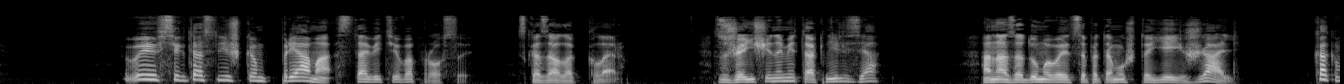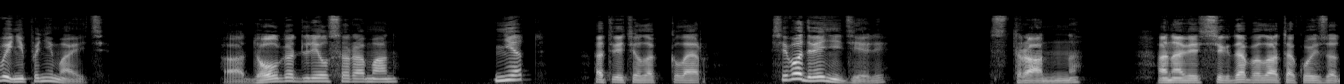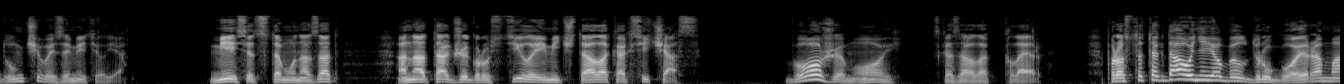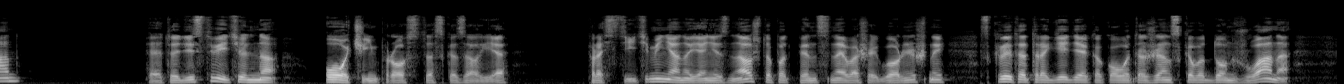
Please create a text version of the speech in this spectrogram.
«Вы всегда слишком прямо ставите вопросы», — сказала Клэр. «С женщинами так нельзя». Она задумывается, потому что ей жаль. Как вы не понимаете? А долго длился роман? Нет, ответила Клэр. Всего две недели. Странно. Она ведь всегда была такой задумчивой, заметил я. Месяц тому назад она так же грустила и мечтала, как сейчас. «Боже мой!» — сказала Клэр. Просто тогда у нее был другой роман. Это действительно очень просто, сказал я. Простите меня, но я не знал, что под пенсне вашей горничной скрыта трагедия какого-то женского Дон Жуана,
